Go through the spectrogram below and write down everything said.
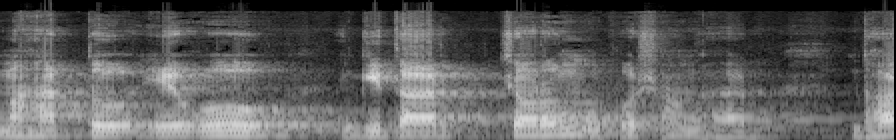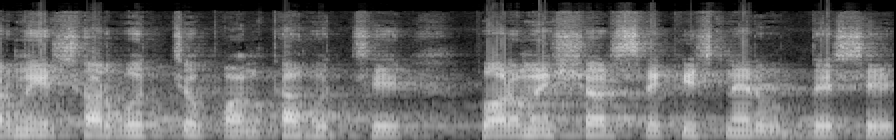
মাহাত্ম এ ও গীতার চরম উপসংহার। ধর্মের সর্বোচ্চ পন্থা হচ্ছে পরমেশ্বর শ্রীকৃষ্ণের উদ্দেশ্যে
